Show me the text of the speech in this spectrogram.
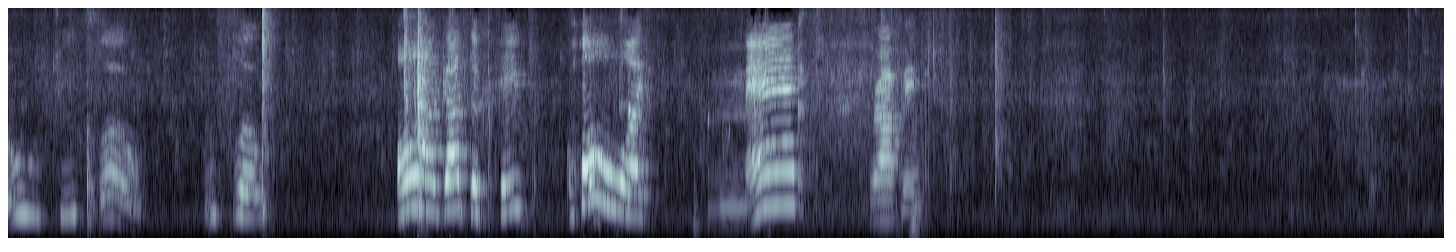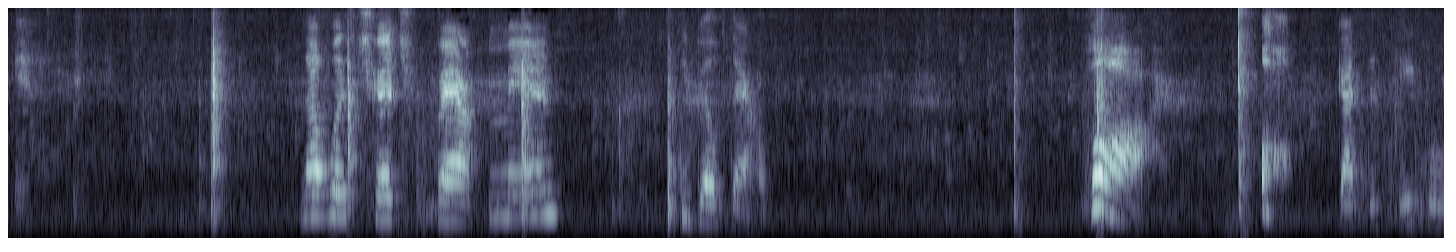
Ooh, too slow. Too slow. Oh, I got the paper. Oh, I smacked Robin. Now let's touch Batman. He built out. Ha! Oh, got the paper.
